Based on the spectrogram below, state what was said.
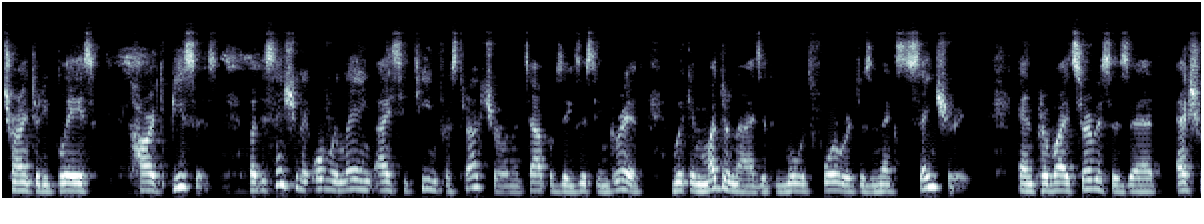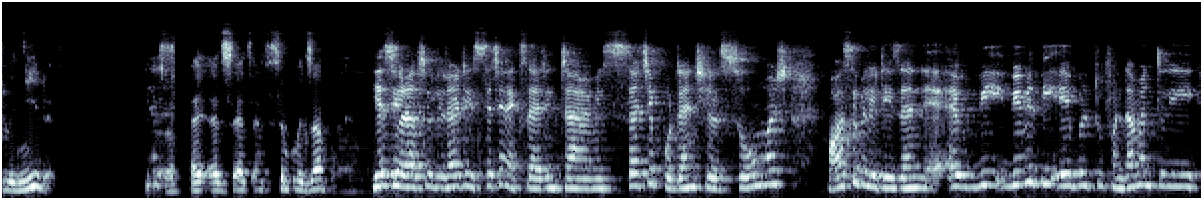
trying to replace hard pieces, but essentially overlaying ICT infrastructure on the top of the existing grid, we can modernize it and move it forward to the next century and provide services that actually need it. Yes. It's, it's, it's, a simple example. Yes, you're absolutely right. It's such an exciting time. I mean, such a potential, so much possibilities, and uh, we we will be able to fundamentally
